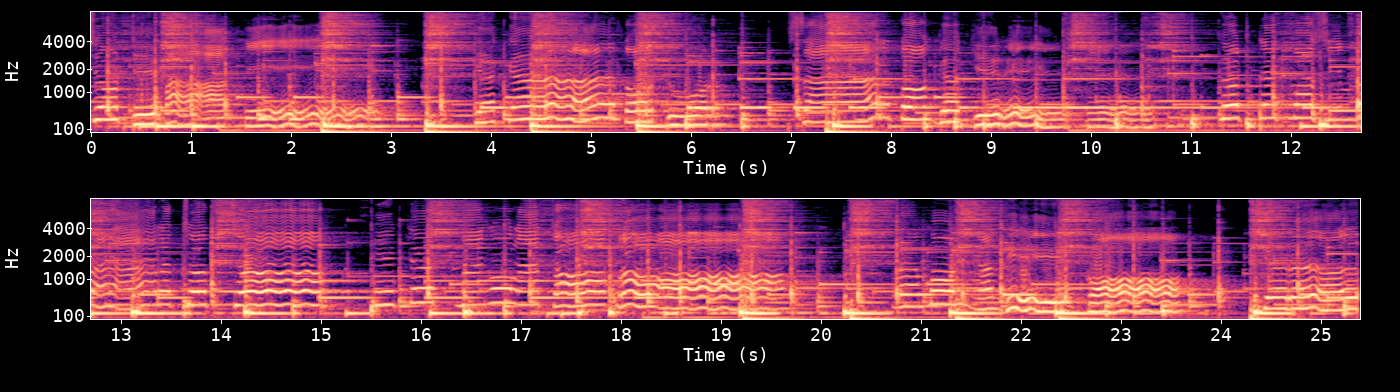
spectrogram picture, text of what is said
njup di pati gagah dhuwur sarta gegere godhek masimbar cocok ikat mangula cakra lemon ngandika gerae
